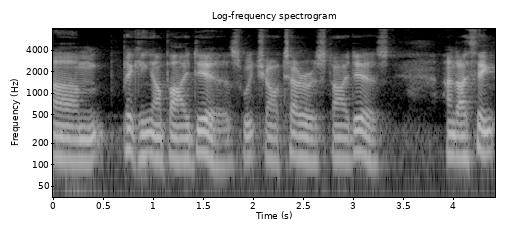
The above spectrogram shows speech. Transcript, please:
um, picking up ideas which are terrorist ideas. And I think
